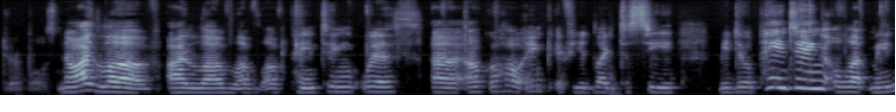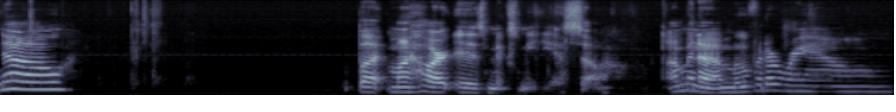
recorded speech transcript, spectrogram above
dribbles. Now I love, I love, love, love painting with uh, alcohol ink. If you'd like to see me do a painting, let me know. But my heart is mixed media, so I'm going to move it around,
